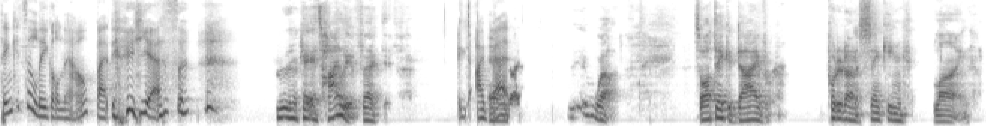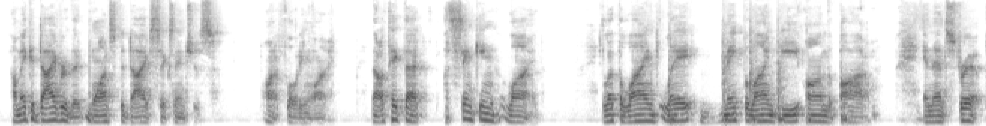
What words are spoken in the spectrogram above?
think it's illegal now, but yes. Okay, it's highly effective. I bet. I, well, so I'll take a diver, put it on a sinking line. I'll make a diver that wants to dive six inches on a floating line. Then I'll take that a sinking line, let the line lay, make the line be on the bottom, and then strip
